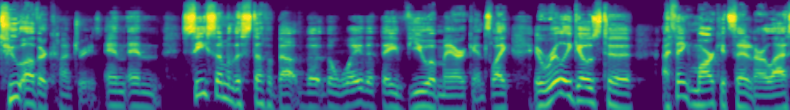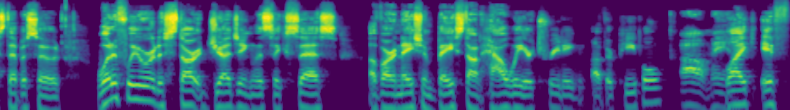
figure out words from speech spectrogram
to other countries and and see some of the stuff about the the way that they view Americans, like it really goes to. I think Mark had said in our last episode, what if we were to start judging the success of our nation based on how we are treating other people? oh man, like if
